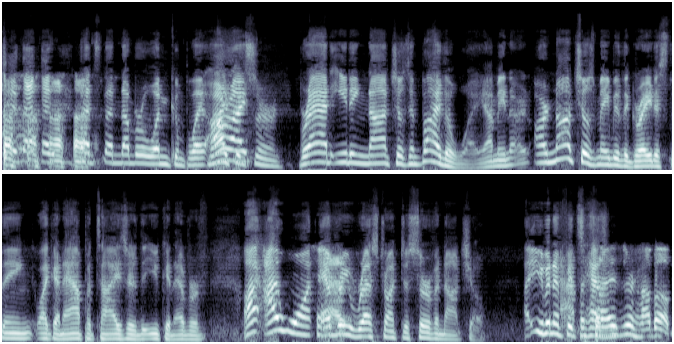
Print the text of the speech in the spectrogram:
that, that's the number one complaint. My All right, concern. Brad eating nachos, and by the way, I mean, are, are, nachos maybe the greatest thing, like an appetizer that you can ever? I, I want yeah. every restaurant to serve a nacho, even if appetizer, it's appetizer. How about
